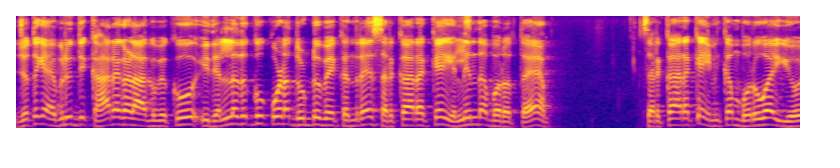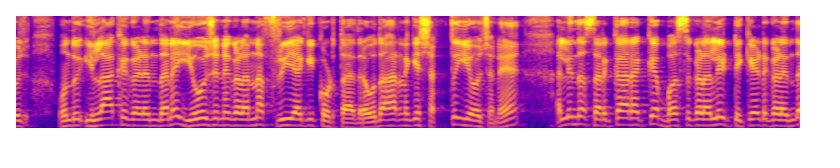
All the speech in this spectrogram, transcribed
ಜೊತೆಗೆ ಅಭಿವೃದ್ಧಿ ಕಾರ್ಯಗಳಾಗಬೇಕು, ಇದೆಲ್ಲದಕ್ಕೂ ಕೂಡ ದುಡ್ಡು ಬೇಕಂದರೆ ಸರ್ಕಾರಕ್ಕೆ ಎಲ್ಲಿಂದ ಬರುತ್ತೆ? ಸರ್ಕಾರಕ್ಕೆ ಇನ್ಕಮ್ ಬರುವ ಯೋಜ್, ಒಂದು ಇಲಾಖೆಗಳಿಂದನೇ ಯೋಜನೆಗಳನ್ನು ಫ್ರೀಯಾಗಿ ಕೊಡ್ತಾ ಇದ್ದಾರೆ. ಉದಾಹರಣೆಗೆ ಶಕ್ತಿ ಯೋಜನೆ, ಅಲ್ಲಿಂದ ಸರ್ಕಾರಕ್ಕೆ ಬಸ್ಗಳಲ್ಲಿ ಟಿಕೆಟ್ಗಳಿಂದ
